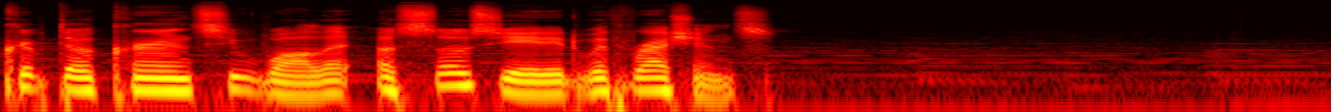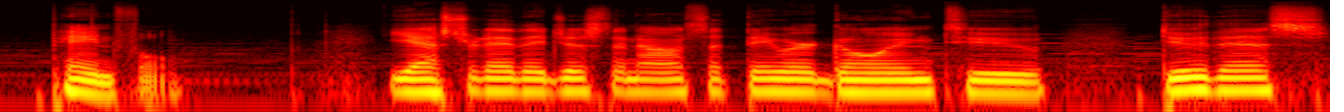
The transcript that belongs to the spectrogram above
cryptocurrency wallet associated with Russians. Painful. Yesterday, they just announced that they were going to do this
